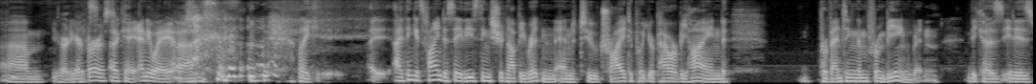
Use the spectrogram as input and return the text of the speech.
Um, You heard it here first. Okay. Anyway, uh, like, I, I think it's fine to say these things should not be written and to try to put your power behind preventing them from being written because it is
